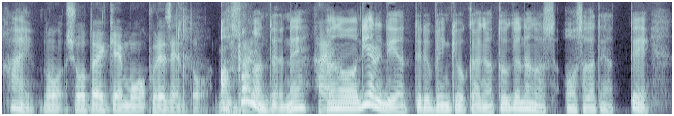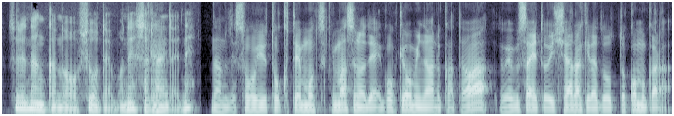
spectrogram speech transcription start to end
はい。の招待券もプレゼント2回あ、そうなんだよね。はいあの、リアルでやってる勉強会が東京、長野、大阪であって、それなんかの招待もね、されるんだよね。なのでそういう特典もつきますのでご興味のある方はウェブサイト石原明 .com から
